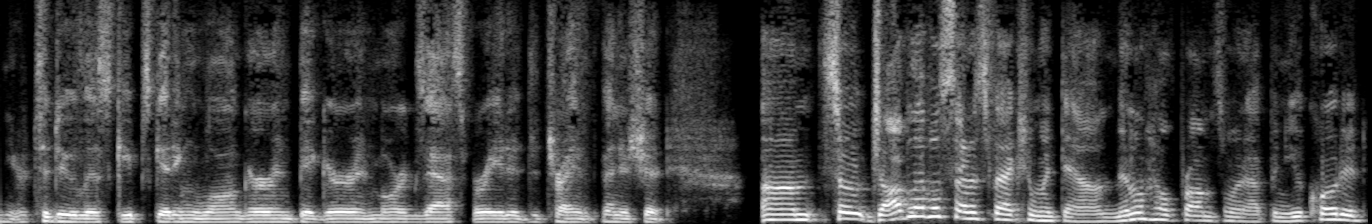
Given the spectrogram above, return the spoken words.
Your to do list keeps getting longer and bigger and more exasperated to try and finish it. Um, so job level satisfaction went down, mental health problems went up, and you quoted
